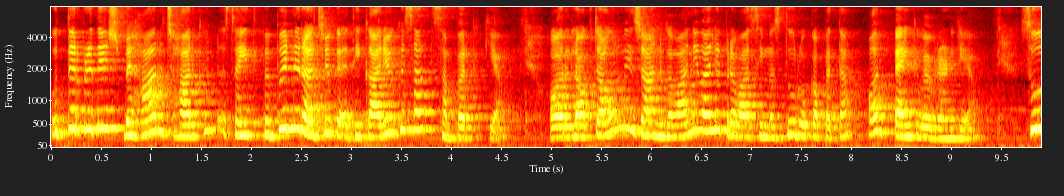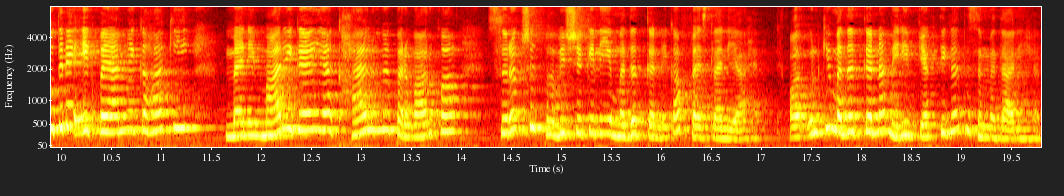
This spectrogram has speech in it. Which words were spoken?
उत्तर प्रदेश, बिहार, झारखंड सहित विभिन्न राज्यों के अधिकारियों के साथ संपर्क किया और लॉकडाउन में जान गंवाने वाले प्रवासी मजदूरों का पता और बैंक विवरण लिया। सूद ने एक बयान में कहा कि मैंने मारे गए या घायल हुए परिवार का सुरक्षित भविष्य के लिए मदद करने का फैसला लिया है और उनकी मदद करना मेरी व्यक्तिगत ज़िम्मेदारी है।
